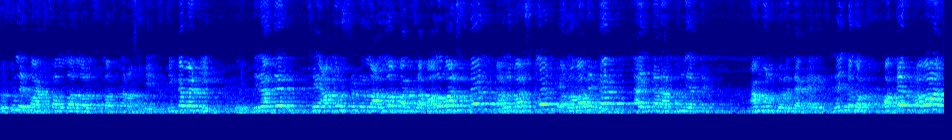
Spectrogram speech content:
রসুলে পাক সাল্লাহ সাল্লাম তারা শেষ ঠিক আছে ঠিক তিনাদের সেই আদর্শটা আল্লাহ পাক যা ভালোবাসতেন ভালোবাসলেন ভালোবাসতেন তাই তারা দুনিয়াতে আমল করে দেখা গেছে। এই তো কথা। হকের আওয়াজ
